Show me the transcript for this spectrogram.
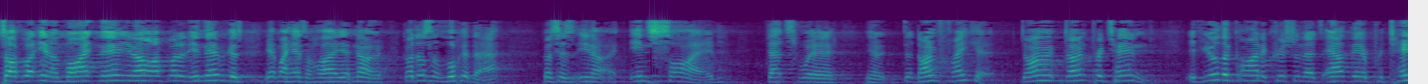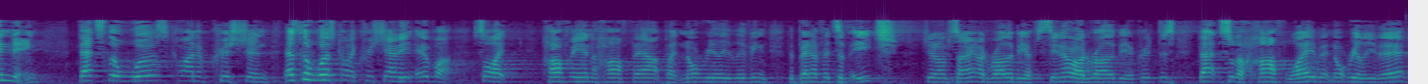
so I've got, you know, might in there, you know, I've got it in there because, yeah, my hands are higher. Yeah, no, God doesn't look at that. God says, you know, inside, that's where, you know, don't fake it. Don't, don't pretend. If you're the kind of Christian that's out there pretending, that's the worst kind of Christian. That's the worst kind of Christianity ever. So like, half in, half out, but not really living the benefits of each. Do you know what I'm saying? I'd rather be a sinner. I'd rather be a Christian. That sort of halfway, but not really there,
